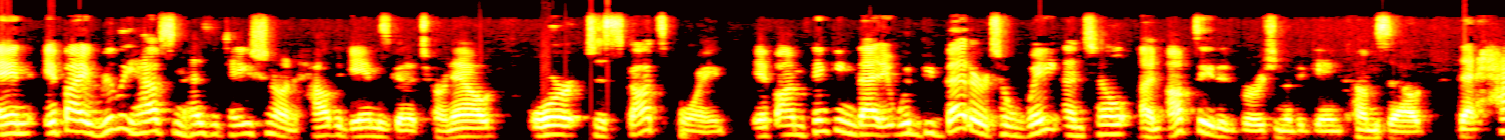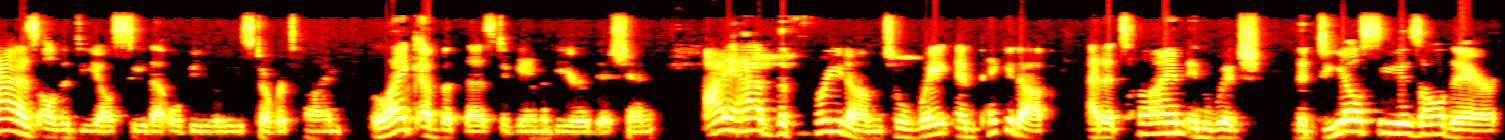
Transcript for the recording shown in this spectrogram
And if I really have some hesitation on how the game is going to turn out, or to Scott's point, if I'm thinking that it would be better to wait until an updated version of the game comes out that has all the DLC that will be released over time, like a Bethesda Game of the Year edition, I have the freedom to wait and pick it up at a time in which the DLC is all there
